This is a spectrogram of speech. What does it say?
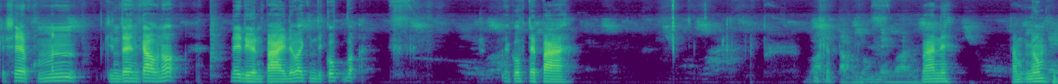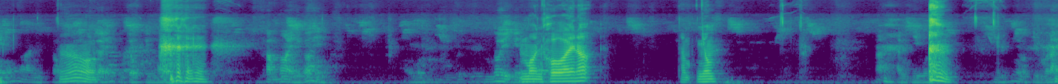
ก็แซ่บมันกินแต่อันเก่าเนาะได้เดือนปลายแต่ว่ากินแต่กบบ่แต่กบแต่ปลาวันต่ำยุ่มในวันบ้านนี่ทำยมในวันสองอ้าวเดือนจบเป็นคำน้อยนี่ก็เห็น ลุยกินหมอนคอยเนาะทำยมอันทีว่านี่ว่ากินบ่ได้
